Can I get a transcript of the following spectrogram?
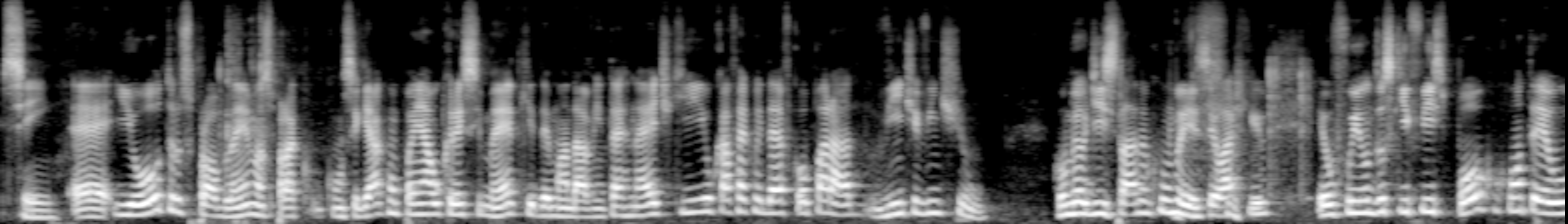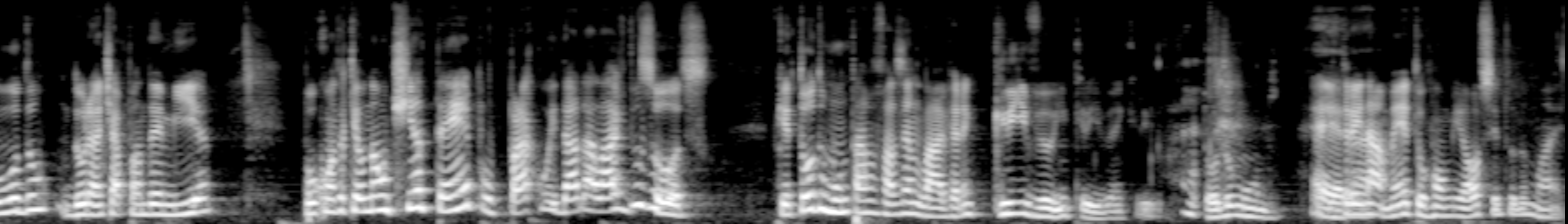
Sim. É, e outros problemas para conseguir acompanhar o crescimento que demandava a internet, que o Café com Ideia ficou parado 2021. Como eu disse lá no começo, eu acho que eu fui um dos que fiz pouco conteúdo durante a pandemia, por conta que eu não tinha tempo para cuidar da live dos outros. Porque todo mundo tava fazendo live, era incrível, incrível, incrível. É. Todo mundo. É, Treinamento, na... home office e tudo mais.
